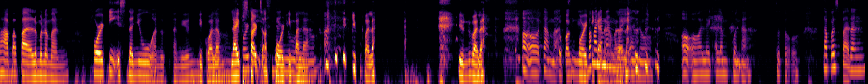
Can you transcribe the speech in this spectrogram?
Mahaba pa, alam mo naman, 40 is the new ano ano yun, di ko alam. Oo, Life 40 starts at is the 40 new pala. ano. Yun pala. Yun pala. Oo, tama. So, 'pag Sige. 40 Baka ka na, naman by malala ano, oo, like alam ko na. Totoo. Tapos parang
